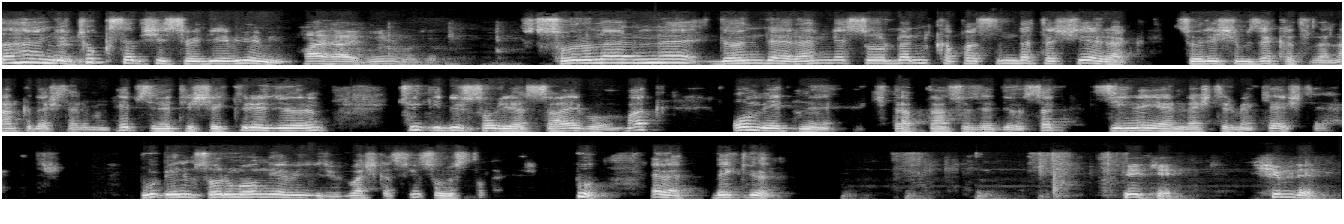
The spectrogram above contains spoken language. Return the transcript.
Daha önce Buyurun. çok kısa bir şey söyleyebilir miyim? Hay hay buyurun hocam. Sorularını gönderen ve sorularını kafasında taşıyarak söyleşimize katılan arkadaşlarımın hepsine teşekkür ediyorum. Çünkü bir soruya sahip olmak o metni kitaptan söz ediyorsak zihne yerleştirmekle eşdeğerlidir. Bu benim sorum olmayabilir. Bir başkasının sorusu da olabilir. Bu. Evet bekliyorum. Peki. Şimdi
